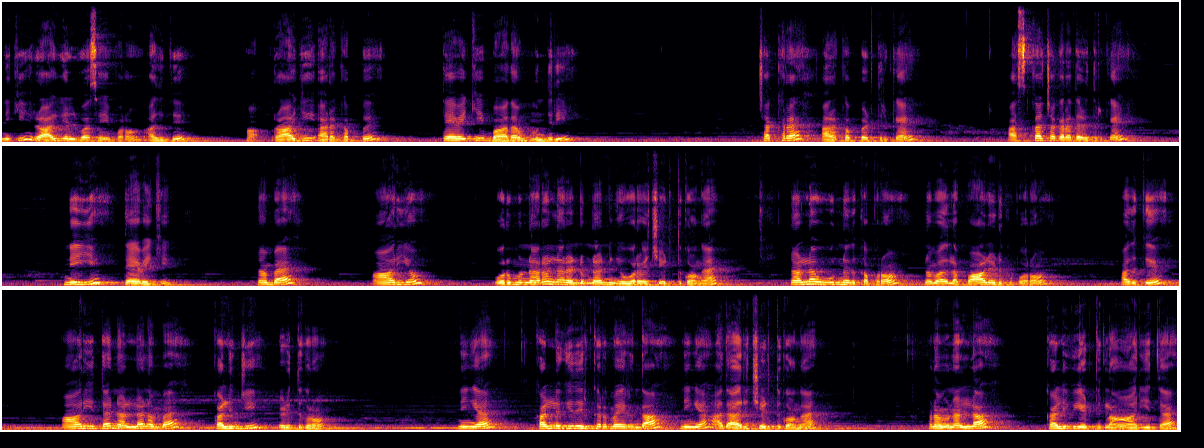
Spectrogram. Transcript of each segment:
இன்றைக்கி ராகி அல்வா செய்ய போகிறோம் அதுக்கு ராகி அரை கப்பு தேவைக்கு பாதாம் முந்திரி சர்க்கரை அரை கப் எடுத்திருக்கேன். அஸ்கா சக்கரை தான் எடுத்திருக்கேன். நெய் தேவைக்கு. நம்ம ஆரியம் ஒரு மணி நேரம் இல்லை ரெண்டு மணி நேரம் நீங்கள் ஊற வச்சு எடுத்துக்கோங்க. நல்லா ஊறினதுக்கப்புறம் நம்ம அதில் பால் எடுக்க போகிறோம் அதுக்கு ஆரியத்தை நல்லா நம்ம கழிஞ்சி எடுத்துக்கிறோம். நீங்கள் கல் இது இருக்கிற மாதிரி இருந்தால் நீங்கள் அதை அரித்து எடுத்துக்கோங்க. இப்போ நம்ம நல்லா கழுவி எடுத்துக்கலாம் ஆரியத்தை.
